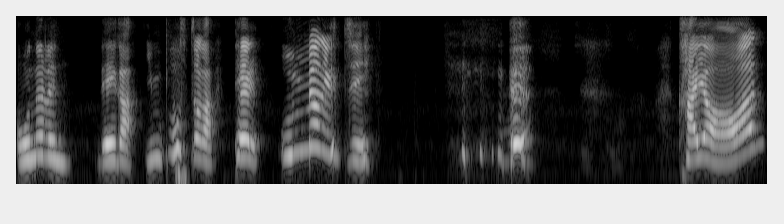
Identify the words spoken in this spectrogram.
오늘은 내가 임포스터가 될 운명일지. 과연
